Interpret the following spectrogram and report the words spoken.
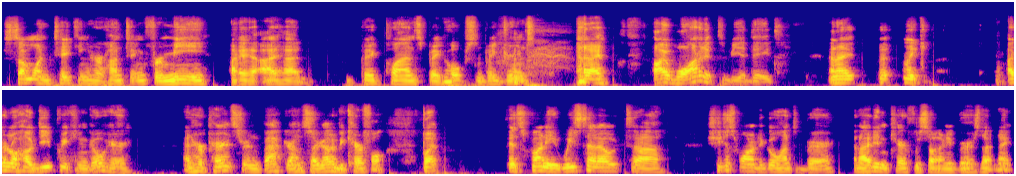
someone taking her hunting. For me, I, I had big plans, big hopes, and big dreams, and I I wanted it to be a date. And I like I don't know how deep we can go here, and her parents are in the background, so I got to be careful. But it's funny. We set out. Uh, she just wanted to go hunt a bear, and I didn't care if we saw any bears that night.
